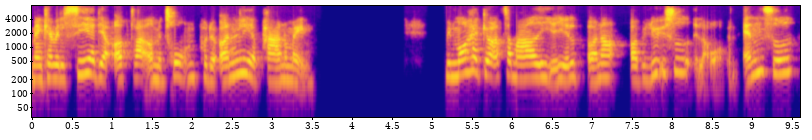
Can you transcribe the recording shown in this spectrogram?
Man kan vel sige, at jeg er opdraget med troen på det åndelige og paranormale. Min mor har gjort så meget i at hjælpe ånder op i lyset eller over på den anden side,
